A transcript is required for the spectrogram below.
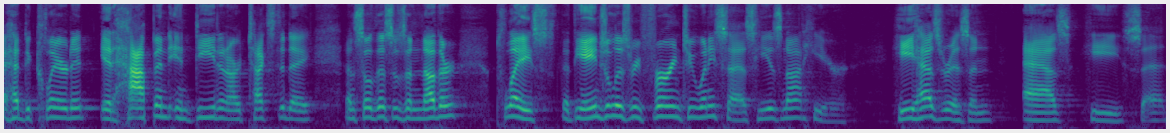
had declared it. It happened indeed in our text today. And so, this is another place that the angel is referring to when he says, He is not here. He has risen as he said,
